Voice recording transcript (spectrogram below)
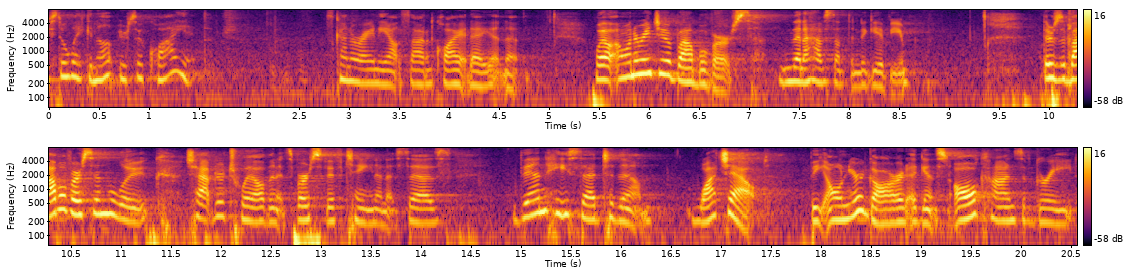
You still waking up? You're so quiet. It's kind of rainy outside and quiet day, isn't it? Well, I want to read you a Bible verse, and then I have something to give you. There's a Bible verse in Luke chapter 12, and it's verse 15, and it says, Then he said to them, Watch out, be on your guard against all kinds of greed.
